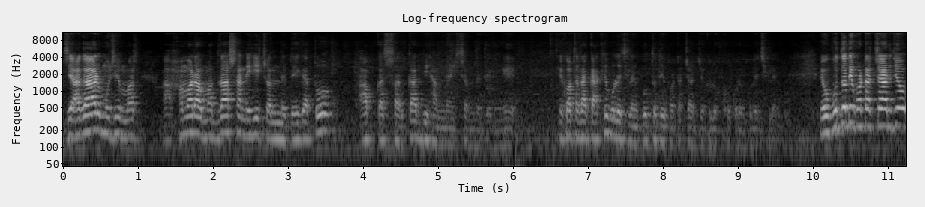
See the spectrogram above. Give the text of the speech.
যে আগার মুঝে আমারা মাদ্রাসা मद्रासा চলনে দেগা তো আপকা সরকার দি হাম নাই চলনে देंगे। এ কথাটা কাকে বলেছিলেন বুদ্ধদেব ভট্টাচার্যকে লক্ষ্য করে বলেছিলেন। এবং বুদ্ধদেব ভট্টাচার্য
